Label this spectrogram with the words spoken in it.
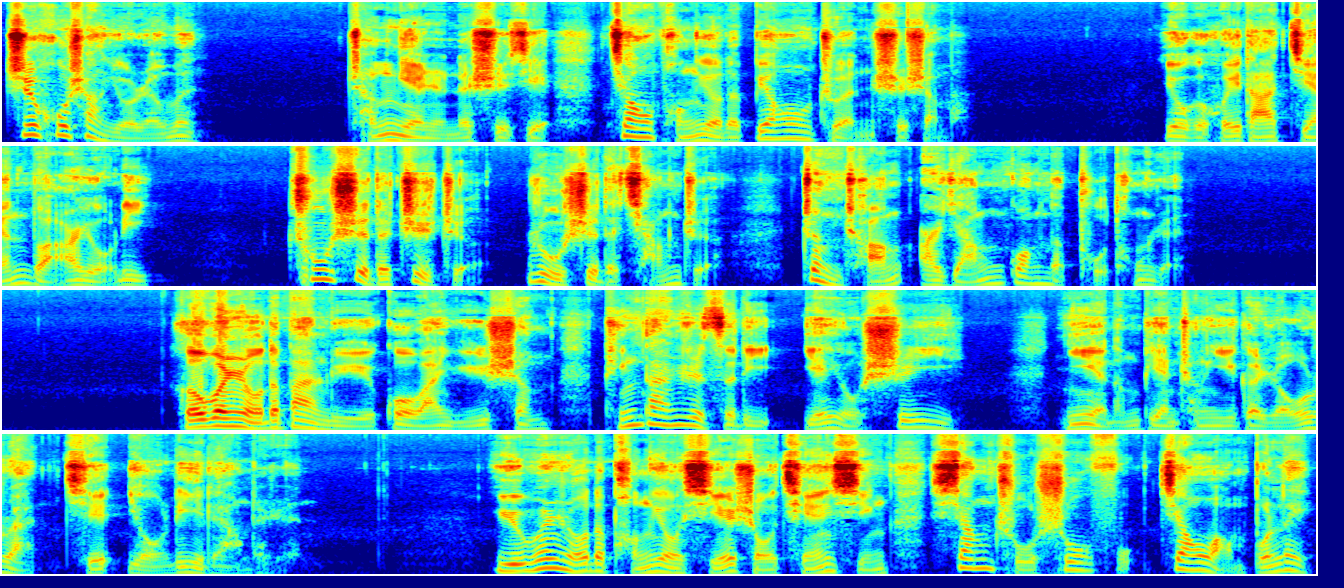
知乎上有人问：成年人的世界，交朋友的标准是什么？有个回答简短而有力：出世的智者，入世的强者。正常而阳光的普通人，和温柔的伴侣过完余生，平淡日子里也有诗意，你也能变成一个柔软且有力量的人。与温柔的朋友携手前行，相处舒服，交往不累，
